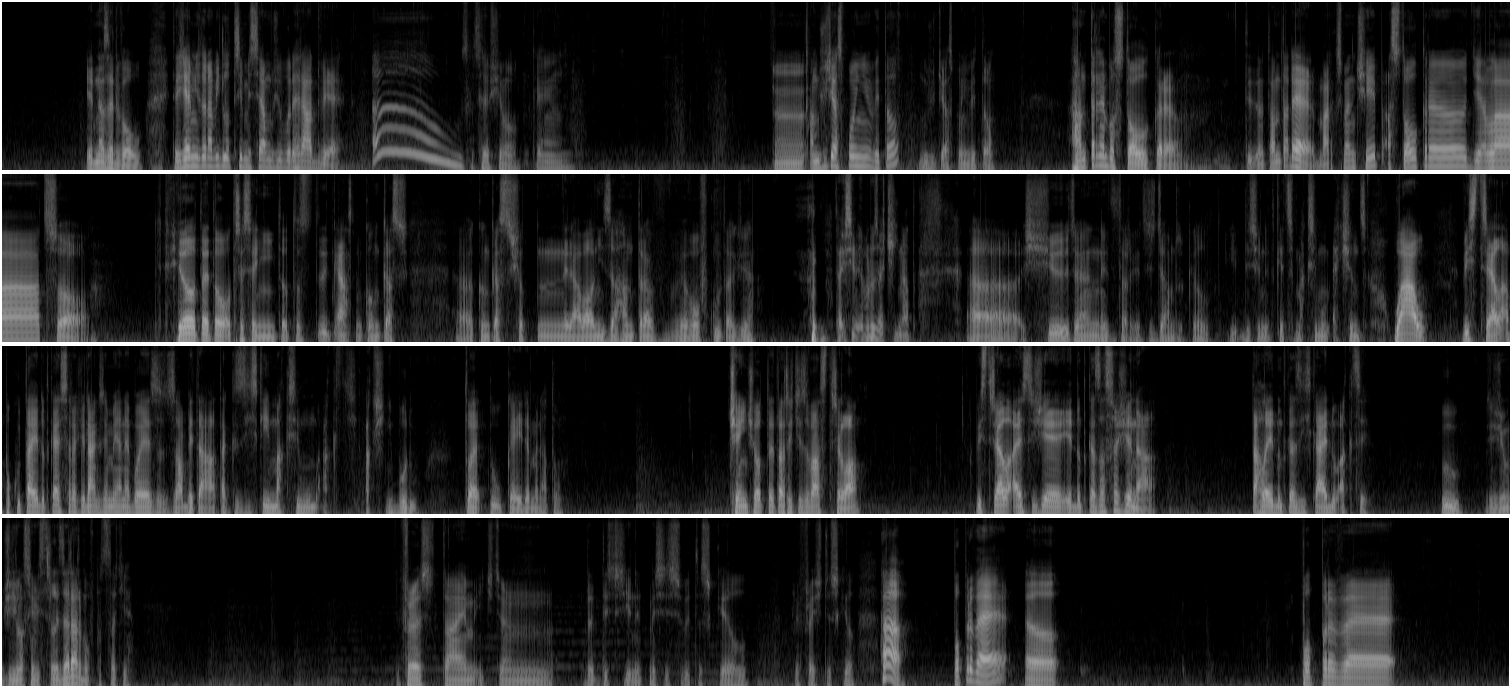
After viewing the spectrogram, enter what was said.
Jedna ze dvou. Takže mě to nabídlo tři mise a můžu odehrát dvě. Oh, co si nevšiml. Okay. Mm, a můžu ti aspoň vy to? Můžu ti aspoň vy to. Hunter nebo Stalker? Ty, tam tady je marksmanship a Stalker dělá co? Jo, to je to otřesení, to, to, já jsem Konkas, Konkas shot nedával nic za Huntera ve Vovku, takže tady si nebudu začínat. Uh, shoot and if the target is down to kill, this unit gets maximum actions. Wow, vystřel a pokud ta jednotka je sražená k zemi nebo je zabitá, tak získej maximum akč, akčních bodů. To je, tu OK, jdeme na to. Chain shot, to je ta řetězová střela. vystřel a jestliže je jednotka zasažená, tahle jednotka získá jednu akci. Uh, takže můžeš vlastně vystřelit zadarmo v podstatě. First time each turn that this unit misses with a skill, refresh the skill. Ha! Poprvé, uh, poprvé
